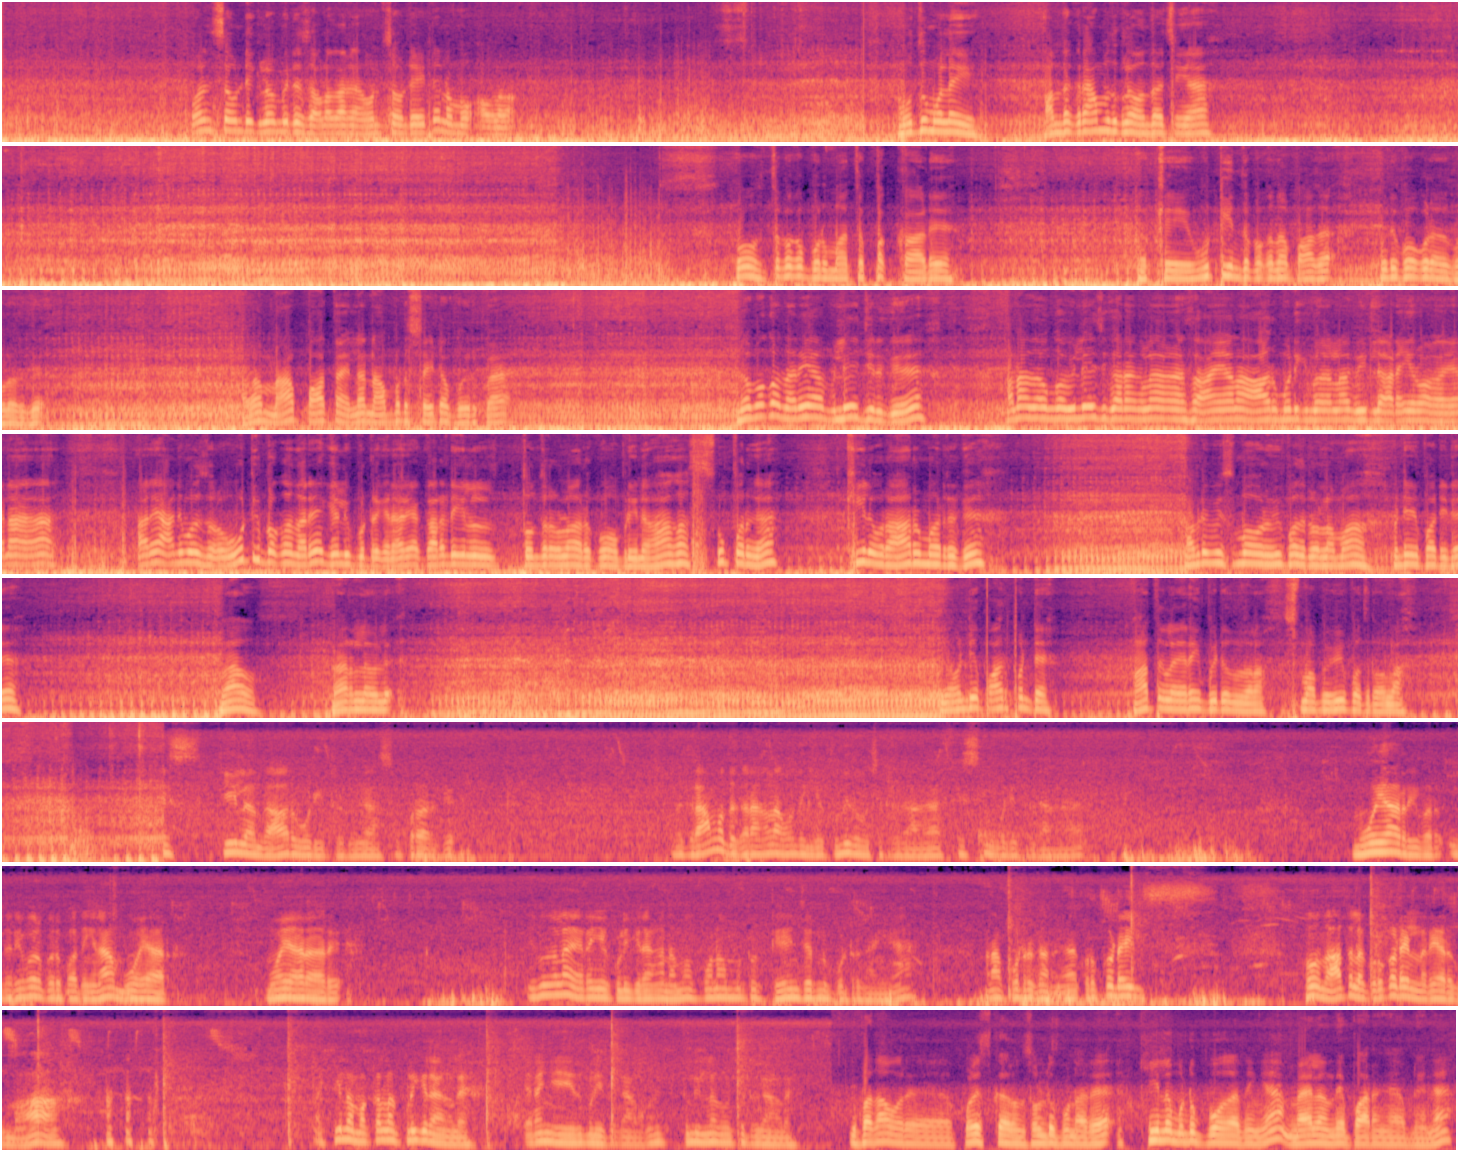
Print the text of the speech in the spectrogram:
ஒன் செவன்ட்டி கிலோமீட்டர்ஸ் அவ்வளோதாங்க ஒன் செவன்ட்டி எயிட்டு நம்ம அவ்வளோதான் முதுமலை அந்த கிராமத்துக்குள்ளே வந்தாச்சுங்க. ஓ இந்த பக்கம் போகணுமா தெப்பக்காடு. ஓகே ஊட்டி இந்த பக்கம் தான் பாதை. இப்படி போகக்கூடாது போல இருக்குது அதான் மேப் பார்த்தேன். இல்லை நான் மட்டும் ஸ்ட்ரைட்டாக போயிருப்பேன். இந்த பக்கம் நிறையா வில்லேஜ் இருக்குது ஆனால் அது அவங்க வில்லேஜ்காரங்களாம் சாயங்காலம் ஆறு மணிக்கு மேலெலாம் வீட்டில் அடங்கிடுவாங்க ஏன்னா நிறைய அனிமல்ஸ் வரும். ஊட்டி பக்கம் நிறைய கேள்விப்பட்டிருக்கேன். நிறைய கரடிகள் தொந்தரவுலாம் இருக்கும் அப்படின்னு. ஆகா சூப்பருங்க. கீழே ஒரு ஆறு மாதிரி இருக்குது அப்படியே போய் சும்மா ஒரு வியூ பார்த்துட்டு வரலாமா? வண்டியை பாட்டிட்டு வாவ் வேறு லெவலு என் வண்டியை பார்க் பண்ணிட்டு ஆற்றுக்குள்ள இறங்கி போயிட்டு வந்துடலாம். சும்மா போய் வியூ பார்த்துட்டு வரலாம். கீழே அந்த ஆறு ஓடிட்டு இருக்குங்க. சூப்பராக இருக்குது இந்த கிராமத்துக்காரங்களாம் வந்து இங்கே துணி துவைச்சிட்டு இருக்காங்க ஃபிஷிங் பண்ணிகிட்டு இருக்காங்க. மோயார் ரிவர் இந்த ரிவர் பேர் பார்த்தீங்கன்னா மோயார். மோயார் ஆறு. இவங்கெல்லாம் இறங்கி குளிக்கிறாங்க. நம்ம போனால் மட்டும் டேஞ்சர்னு போட்டிருக்காங்க. ஆனால் போட்டிருக்காங்க குரொக்கடைல்ஸ் ஓ இந்த ஆற்றுல குரொக்கடைல் நிறையா இருக்குமா? கீழே மக்கள்லாம் குளிக்கிறாங்களே. இறங்கி இது பண்ணிட்டு இருக்காங்க. துணி துணிலாம் துவைச்சிட்டு இப்போ தான் ஒரு போலீஸ்கார் வந்து சொல்லிட்டு போனார். கீழே மட்டும் போகாதீங்க. மேலே இருந்தே பாருங்கள் அப்படின்னு.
